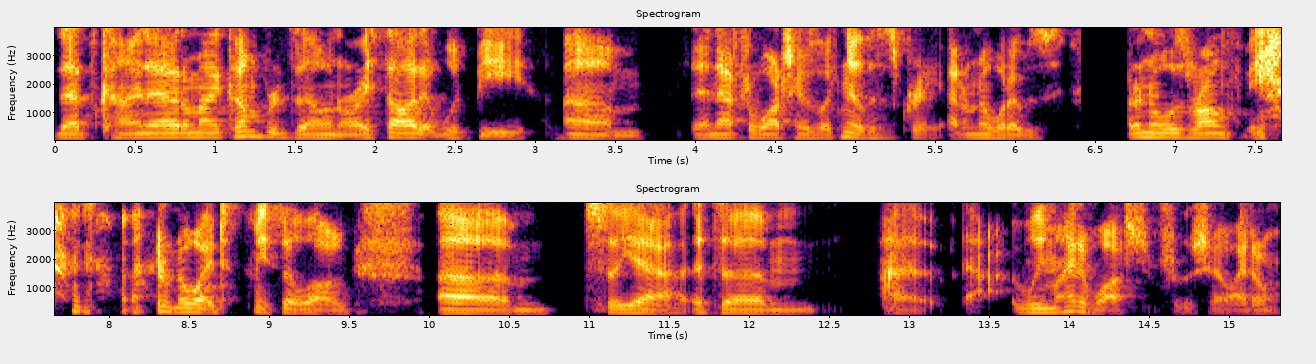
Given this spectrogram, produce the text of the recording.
that's kind of out of my comfort zone, or I thought it would be. Um, and after watching, I was like, no, this is great. I don't know what I was. I don't know what was wrong with me. I don't know why it took me so long. Um, so yeah, it's um, I, we might have watched it for the show. I don't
